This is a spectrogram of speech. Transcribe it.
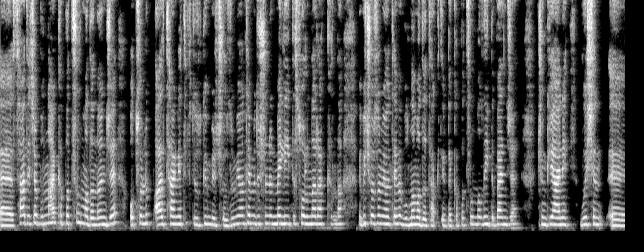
Ee, sadece bunlar kapatılmadan önce oturulup alternatif düzgün bir çözüm yöntemi düşünülmeliydi sorunlar hakkında ve bir çözüm yöntemi bulunamadığı takdirde kapatılmalıydı bence. Çünkü yani bu işin e,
